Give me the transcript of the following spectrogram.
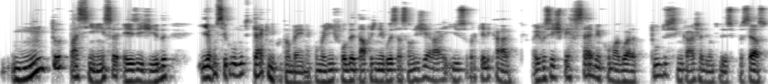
muita paciência exigida, e é um ciclo muito técnico também, né? Como a gente falou da etapa de negociação de gerar isso para aquele cara. Mas vocês percebem como agora tudo se encaixa dentro desse processo?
